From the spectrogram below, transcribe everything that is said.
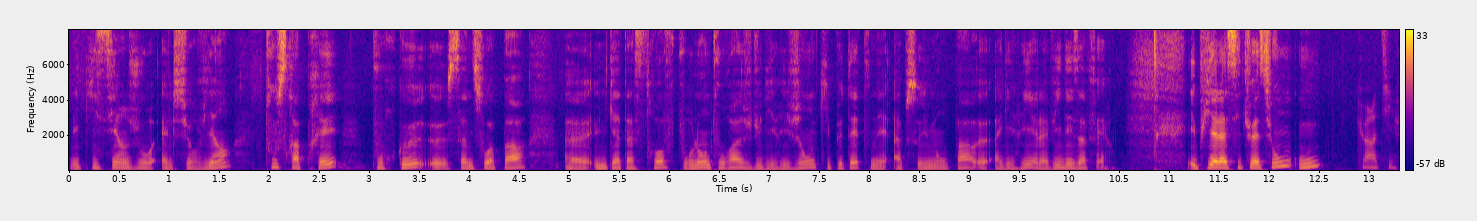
Mais qui, si un jour elle survient, tout sera prêt pour que euh, ça ne soit pas euh, une catastrophe pour l'entourage du dirigeant qui peut-être n'est absolument pas euh, aguerri à la vie des affaires. Et puis il y a la situation où... Curative.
